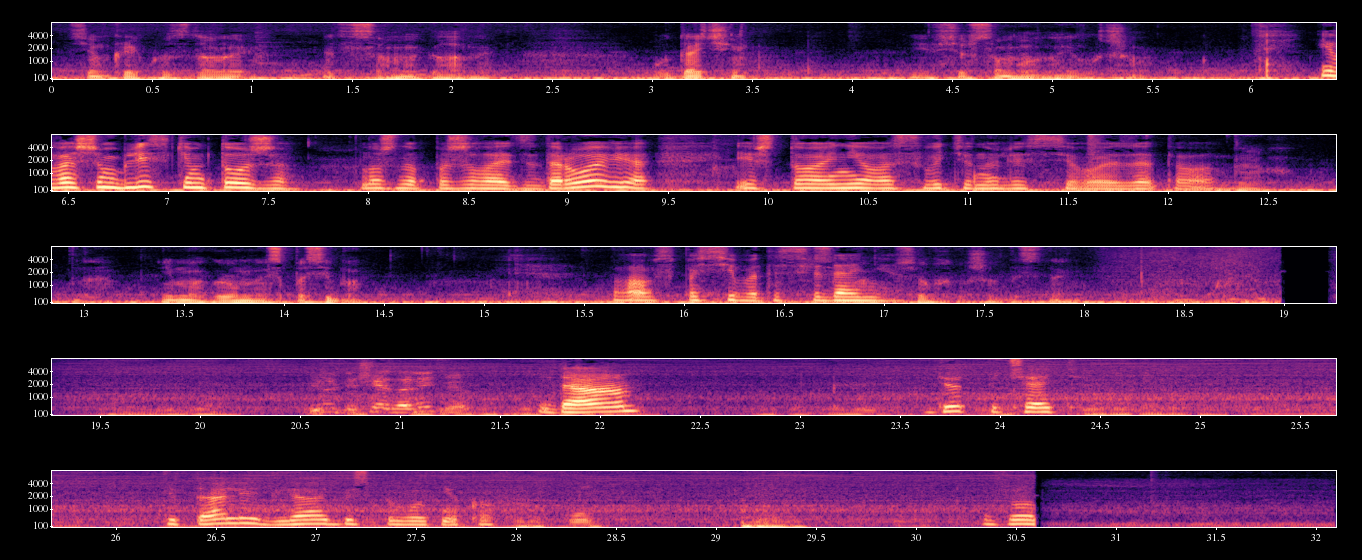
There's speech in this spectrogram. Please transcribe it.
всем крепкого здоровья. Это самое главное. Удачи и всего самого наилучшего. И вашим близким тоже нужно пожелать здоровья и что они вас вытянули из всего из этого. Да, да. Им огромное спасибо. Вам спасибо, до свидания. Всего хорошего, до свидания. Да. Идет печать деталей для беспилотников. Зон-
